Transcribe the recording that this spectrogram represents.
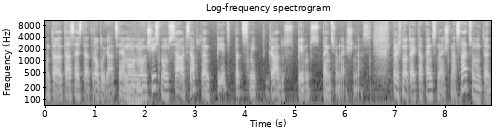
un tā, tā saistīt ar obligācijām. Mm -hmm. un, mhm. un šis mums sāks aptuveni 15 gadus pirms pensionēšanās. Pirms noteiktā pensionēšanās vecuma, un tad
